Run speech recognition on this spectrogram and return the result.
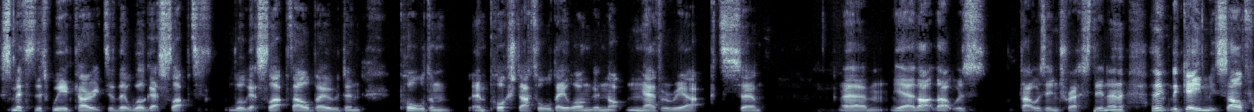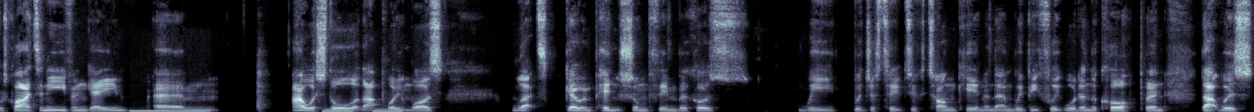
Smith's this weird character that will get slapped, will get slapped, elbowed, and pulled and, and pushed at all day long, and not never react. So, um, yeah, that that was that was interesting, and I think the game itself was quite an even game. Um, our stall at that mm-hmm. point was let's go and pinch something because we were just too too Tonkin, and then we beat Fleetwood in the cup, and that was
